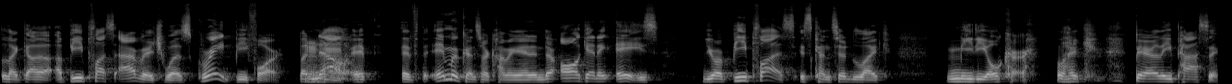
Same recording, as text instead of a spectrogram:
like a, a B plus average was great before, but mm-hmm. now if if the immigrants are coming in and they're all getting A's, your B plus is considered like mediocre, like barely passing.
